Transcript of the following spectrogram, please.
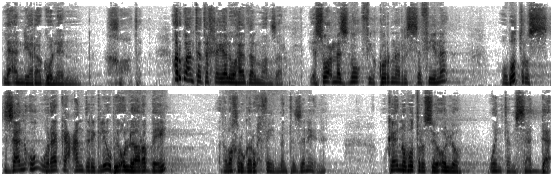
لأني رجل خاطئ. أرجو أن تتخيلوا هذا المنظر. يسوع مزنوق في كورنر السفينة وبطرس زنقه وراكع عند رجليه وبيقول له يا رب إيه؟ طب أخرج أروح فين؟ ما أنت زنقني. وكأنه بطرس يقول له وأنت مصدق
